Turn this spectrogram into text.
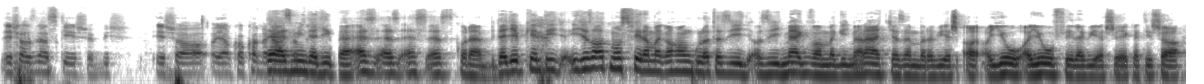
És az lesz később is és a, olyan kamerát... De ez mindegyikben, ez, ez, ez, ez korábbi. De egyébként így, így az atmoszféra meg a hangulat az így, az így megvan, meg így már látja az ember a, hülyes, a, a, jó, a jóféle hülyeségeket is. A,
